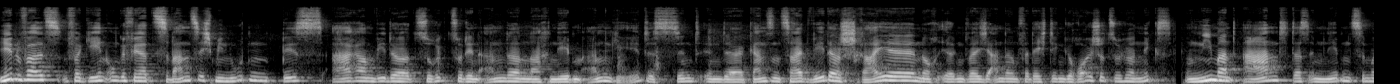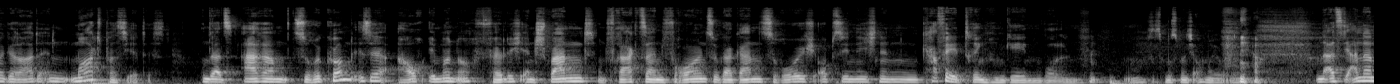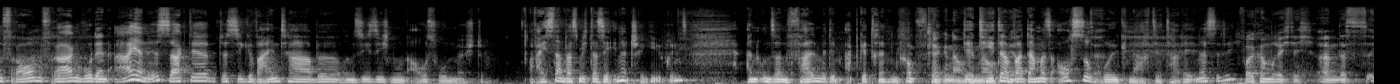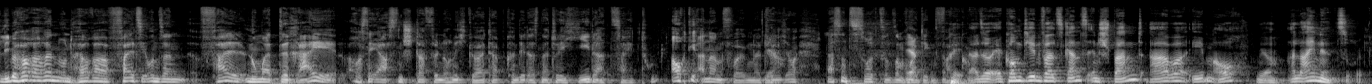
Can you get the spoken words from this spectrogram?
Jedenfalls vergehen ungefähr 20 Minuten, bis Aram wieder zurück zu den anderen nach nebenan geht. Es sind in der ganzen Zeit weder Schreie noch irgendwelche anderen verdächtigen Geräusche zu hören, nix. Und niemand ahnt, dass im Nebenzimmer gerade ein Mord passiert ist. Und als Aram zurückkommt, ist er auch immer noch völlig entspannt und fragt seinen Freund sogar ganz ruhig, ob sie nicht einen Kaffee trinken gehen wollen. Das muss man sich auch mal überlegen. Und als die anderen Frauen fragen, wo denn Aryan ist, sagt er, dass sie geweint habe und sie sich nun ausruhen möchte. Weißt du, an was mich das erinnert, Jackie, übrigens? An unseren Fall mit dem abgetrennten Kopf. Ja, genau, der genau, Täter ja. war damals auch so ruhig nach der Tat. Erinnerst du dich? Vollkommen richtig. Ähm, Das, liebe Hörerinnen und Hörer, falls ihr unseren Fall Nummer drei aus der ersten Staffel noch nicht gehört habt, könnt ihr das natürlich jederzeit tun. Auch die anderen Folgen natürlich. Ja. Aber lass uns zurück zu unserem heutigen Fall Okay, kommen. also er kommt jedenfalls ganz entspannt, aber eben auch ja, alleine zurück.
